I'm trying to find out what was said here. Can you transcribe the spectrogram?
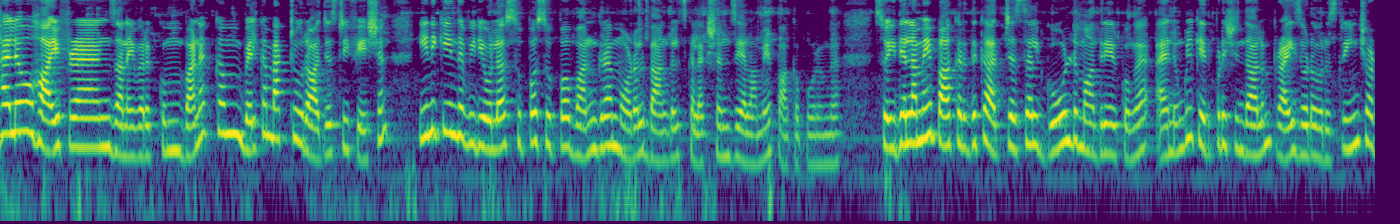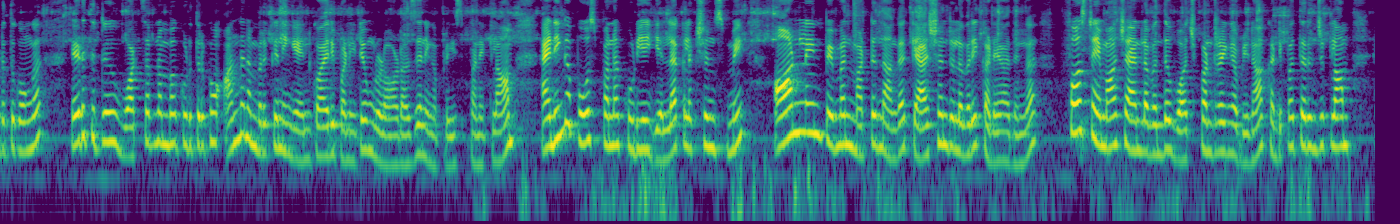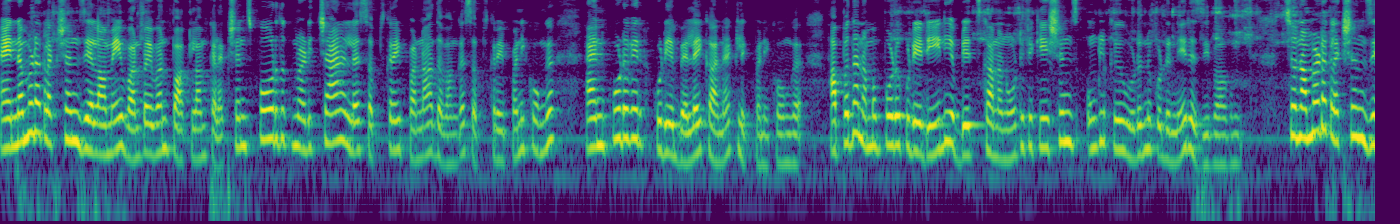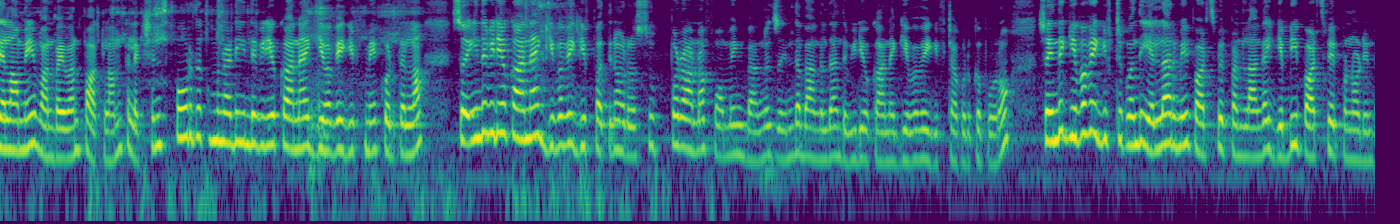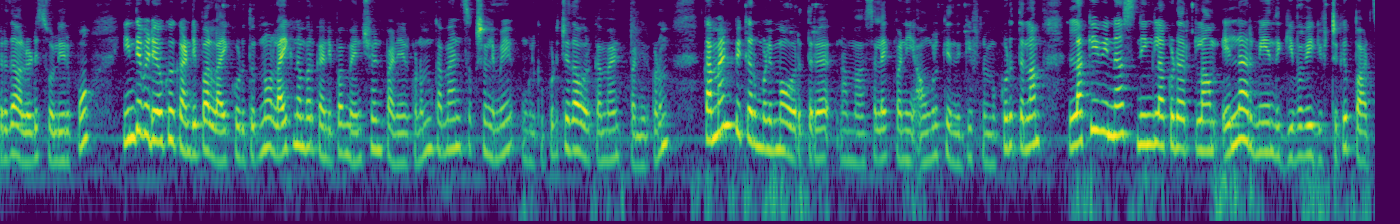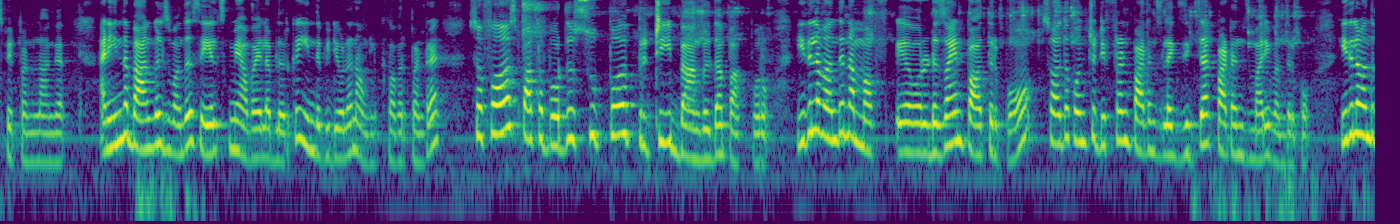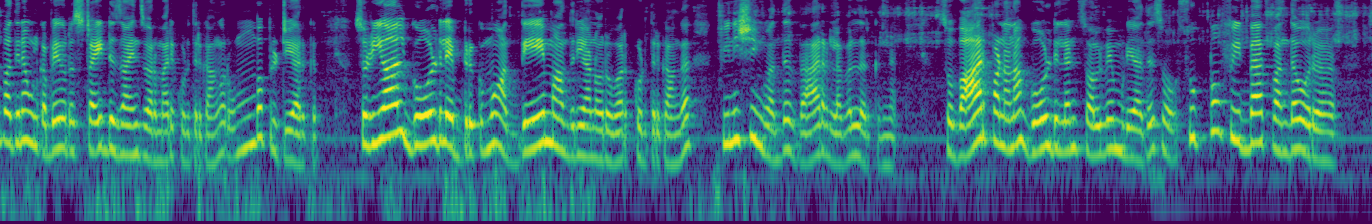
Hello hi friends அனைவருக்கும் வணக்கம். Welcome back to Rajashree fashion இன்றைக்கி இந்த வீடியோவில் super super one gram model bangles collections எல்லாமே பார்க்க போகிறோங்க ஸோ இது எல்லாமே பார்க்குறதுக்கு ஹச்எஸ்எல் கோல்டு மாதிரி இருக்குங்க. அண்ட் உங்களுக்கு எது பிடிச்சிருந்தாலும் ப்ரைஸோட ஒரு ஸ்க்ரீன்ஷாட் எடுத்துக்கோங்க. எடுத்துகிட்டு வாட்ஸ்அப் நம்பர் கொடுத்துருக்கோம். அந்த நம்பருக்கு நீங்கள் என்கொயரி பண்ணிவிட்டு உங்களோட ஆர்டர்ஸை நீங்கள் ப்ளேஸ் பண்ணிக்கலாம். அண்ட் நீங்கள் போஸ்ட் பண்ணக்கூடிய எல்லா கலெக்ஷன்ஸுமே ஆன்லைன் பேமெண்ட் மட்டும்தாங்க. கேஷ் ஆன் டெலிவரி கிடையாதுங்க. ஃபர்ஸ்ட் டைமாக சேனலில் வந்து வாட்ச் பண்ணுறீங்க அப்படின்னா கண்டிப்பாக தெரிஞ்சுக்கலாம். அண்ட் நம்மளோட கலெக்ஷன்ஸ் எல்லாமே ஒன் பை ஒன் பார்க்கலாம். கலெக்ஷன் நோட்டிஃபிகேஷன்ஸ் போகிறதுக்கு முன்னாடி சேனலை சப்ஸ்கிரைப் பண்ணாதவங்க சப்ஸ்கிரைப் பண்ணிக்கோங்க. அண்ட் கூடவே இருக்கக்கூடிய பெல்லைக்கான கிளிக் பண்ணிக்கோங்க. அப்போ தான் நம்ம போடக்கூடிய டெய்லி அப்டேட்ஸ்க்கான நோட்டிஃபிகேஷன்ஸ் உங்களுக்கு உடனுக்குடனே ரிசீவ் ஆகும். ஸோ நம்மளோட கலெக்ஷன்ஸ் எல்லாமே ஒன் பை ஒன் பார்க்கலாம். கலெக்ஷன்ஸ் போகிறதுக்கு முன்னாடி இந்த வீடியோக்கான கிவ் அவே கிஃப்ட்மே கொடுத்துடலாம். ஸோ இந்த வீடியோக்கான கிவ் அவே கிஃப்ட் பார்த்தீங்கன்னா ஒரு சூப்பரான ஃபார்மிங் பேங்கிள் ஸோ இந்த பேங்கிள் தான் இந்த வீடியோக்கான கிவ் அவே கிஃப்ட்டாக கொடுக்க போகிறோம் ஸோ இந்த கிவ் அவே கிஃப்ட்டுக்கு வந்து எல்லாருமே பார்ட்டிசிபேட் பண்ணலாங்க. எப்படி பார்ட்டிசிபேட் பண்ணணும் அப்படின்றது ஆல்ரெடி சொல்லியிருப்போம். இந்த வீடியோக்கு கண்டிப்பாக லைக் கொடுத்துருணும் லைக் நம்பர் கண்டிப்பாக மென்ஷன் பண்ணியிருக்கணும். கமெண்ட் செக்ஷன்லையுமே உங்களுக்கு பிடிச்சதா ஒரு கமெண்ட் பண்ணியிருக்கணும். கமெண்ட் பிக்கர் மூலிமா ஒருத்தரை நம்ம செலக்ட் பண்ணி அவங்களுக்கு இந்த கிஃப்ட் நம்ம கொடுத்துடலாம். லக்கி வின்னர்ஸ் நீங்களாக கூட இருக்கலாம். எல்லாருமே இந்த கிவ் அவே கிஃப்ட்டுக்கு பார்ட்டிசிபேட் பண்ணலாங்க. அண்ட் இந்த பேங்கிள்ஸ் வந்து சேல்ஸ்க்குமே அவைலபிள் இருக்குது இந்த வீடியோவில் நான் உங்களுக்கு கவர் பண்ணுறேன் ஸோ ஃபர்ஸ்ட் பார்க்க போகிறது சூப்பர் பிரிட்டி பேங்கிள் தான் பார்க்க போகிறோம் இதில் வந்து நம்ம ஒரு டிசைன் பார்த்துருப்போம். ஸோ அது கொஞ்சம் different patterns like zigzag patterns மாதிரி வந்திருக்கும். இதில் வந்து பார்த்தீங்கன்னா உங்களுக்கு அப்படியே ஒரு ஸ்ட்ரைட் டிசைன்ஸ் வர மாதிரி கொடுத்துருக்காங்க. ரொம்ப ப்ரிட்டியாக இருக்குது ஸோ ரியல் கோல்டில் எப்படி இருக்குமோ அதே மாதிரியான ஒரு ஒர்க் கொடுத்துருக்காங்க. ஃபினிஷிங் வந்து வேறு லெவலில் இருக்குங்க. ஸோ வேர் பண்ணனா கோல்டு இல்லைன்னு சொல்லவே முடியாது. ஸோ சூப்பர் ஃபீட்பேக் வந்த ஒரு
